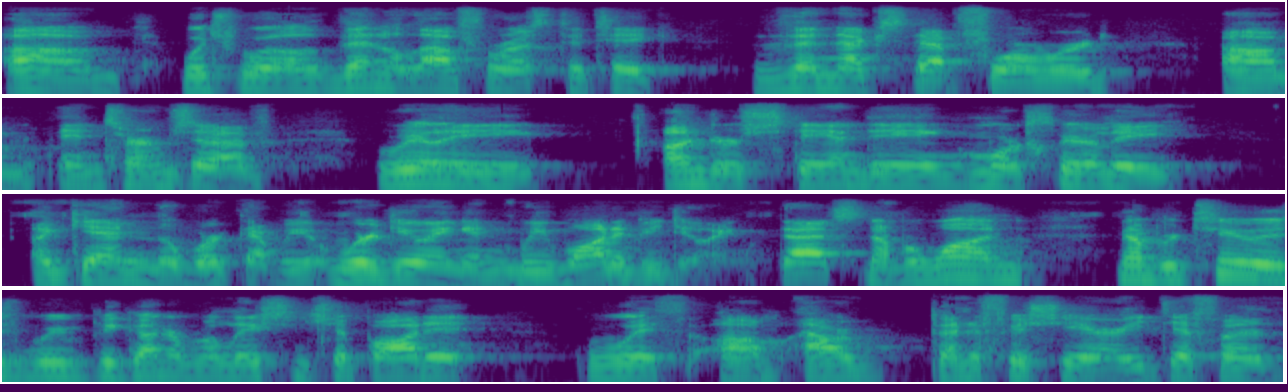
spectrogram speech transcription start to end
um, which will then allow for us to take the next step forward um, in terms of really understanding more clearly, again, the work that we, we're doing and we want to be doing. That's number one. Number two is we've begun a relationship audit with um, our beneficiary, DIFA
